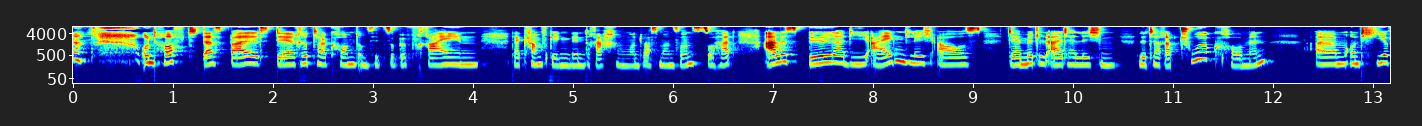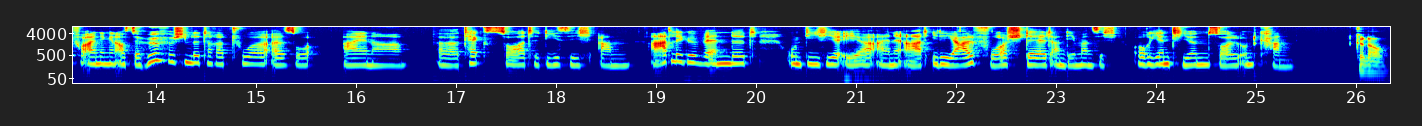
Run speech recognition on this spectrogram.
und hofft, dass bald der Ritter kommt, um sie zu befreien, der Kampf gegen den Drachen und was man sonst so hat. Alles Bilder, die eigentlich aus der mittelalterlichen Literatur kommen, ähm, und hier vor allen Dingen aus der höfischen Literatur, also einer äh, Textsorte, die sich an Adlige wendet und die hier eher eine Art Ideal vorstellt, an dem man sich orientieren soll und kann. Genau.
